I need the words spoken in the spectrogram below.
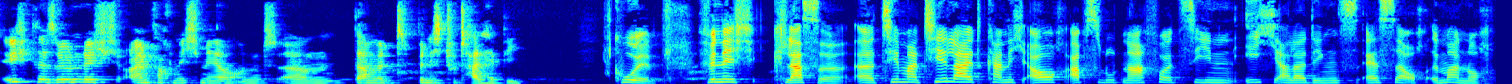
ich persönlich einfach nicht mehr und ähm, damit bin ich total happy. Cool, finde ich klasse. Äh, Thema Tierleid kann ich auch absolut nachvollziehen. Ich allerdings esse auch immer noch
